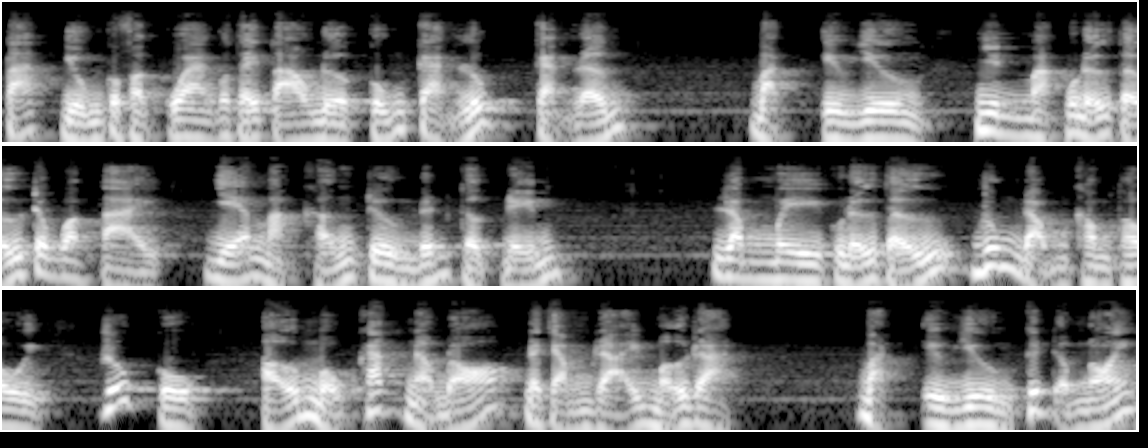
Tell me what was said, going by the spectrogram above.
Tác dụng của Phật quan có thể tạo được cũng càng lúc càng lớn. Bạch yêu dương nhìn mặt của nữ tử trong quan tài, vẻ mặt khẩn trương đến cực điểm. Lòng mi của nữ tử rung động không thôi, rốt cuộc ở một khắc nào đó đã chậm rãi mở ra. Bạch yêu dương kích động nói,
